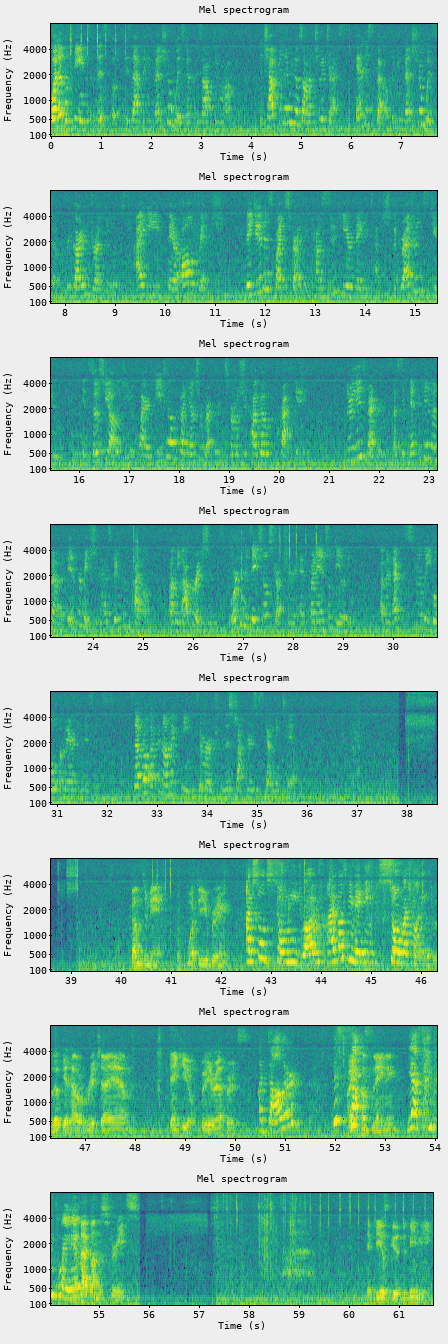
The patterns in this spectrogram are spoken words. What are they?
One of the themes of this book is that the conventional wisdom is often wrong. The chapter then goes on to address and dispel the conventional wisdom regarding drug dealers, i.e., they are all rich. They do this by describing how Sudhir Venkatesh, a graduate student in sociology, acquired detailed financial records from a Chicago crack gang. Through these records, a significant amount of information has been compiled on the operations, organizational structure, and financial dealings economic themes emerge from this chapter's astounding tale. Come to me. What do you bring? I've sold so many drugs, I must be making so much money. Look at how rich I am. Thank you for your efforts. A dollar? This sucks. Are you complaining? Yes, I'm complaining. Get back on the streets. It feels good to be me.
